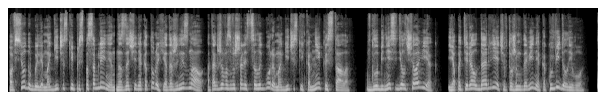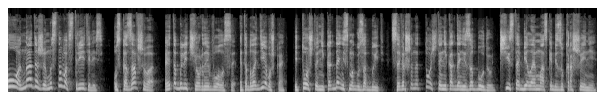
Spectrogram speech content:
Повсюду были магические приспособления, назначения которых я даже не знал, а также возвышались целые горы магических камней и кристаллов. В глубине сидел человек. Я потерял дар речи в то же мгновение, как увидел его. «О, надо же, мы снова встретились!» У сказавшего это были черные волосы. Это была девушка. И то, что никогда не смогу забыть. Совершенно точно никогда не забуду. Чисто белая маска без украшений.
